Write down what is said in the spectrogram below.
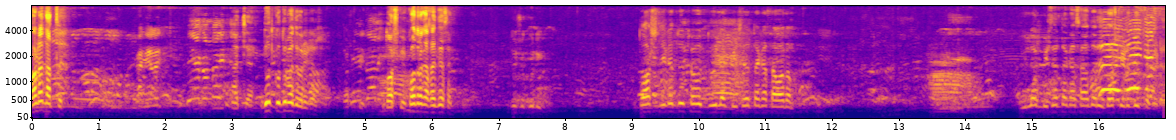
কটা যাচ্ছে? আচ্ছা দুধ কত পেতে পারে এটার? দশ কেজি কত টাকা চাইতেছেন দশ লিটার দুধ সহ দুই লাখ বিশ হাজার টাকা চাওয়া দাম। দুই লাখ বিশ হাজার টাকা চাওয়া দাম দশ লিটার দুধ এটা।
